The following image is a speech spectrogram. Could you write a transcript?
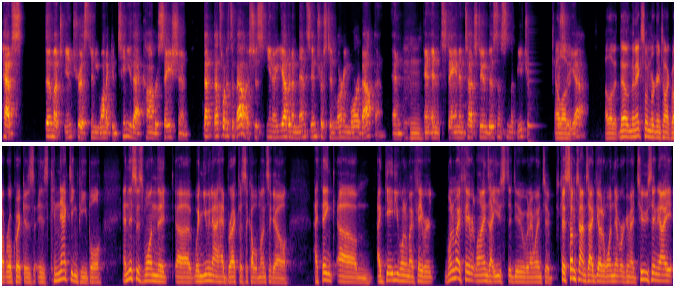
have so much interest and you want to continue that conversation. That that's what it's about. It's just you know you have an immense interest in learning more about them and mm-hmm. and, and staying in touch, doing business in the future. I love so, it. Yeah, I love it. Now the next one we're going to talk about real quick is is connecting people, and this is one that uh, when you and I had breakfast a couple months ago, I think um, I gave you one of my favorite one of my favorite lines I used to do when I went to because sometimes I'd go to one network event Tuesday night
